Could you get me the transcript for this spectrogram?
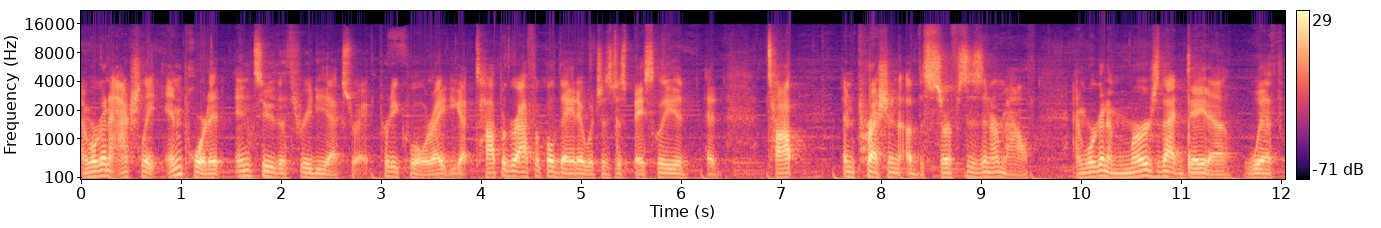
and we're gonna actually import it into the 3D x-ray. Pretty cool, right? You got topographical data, which is just basically a, a top impression of the surfaces in our mouth. And we're gonna merge that data with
